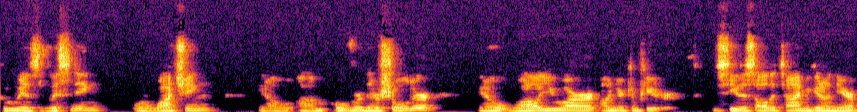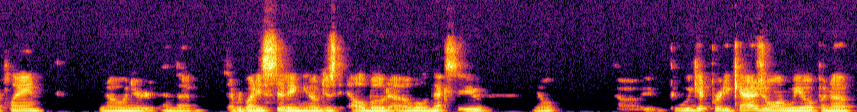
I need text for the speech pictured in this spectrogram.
who is listening or watching, you know, um, over their shoulder, you know, while you are on your computer. You see this all the time. You get on the airplane, you know, and you're and the everybody's sitting, you know, just elbow to elbow next to you, you know, uh, we get pretty casual and we open up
